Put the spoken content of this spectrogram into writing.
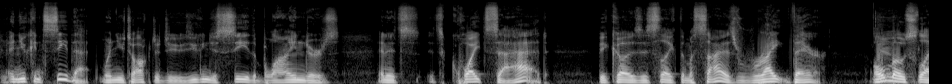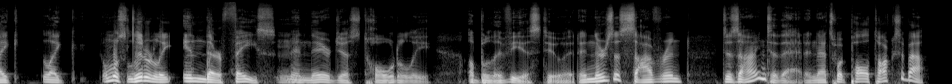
And mm-hmm. you can see that when you talk to Jews. You can just see the blinders. And it's it's quite sad because it's like the Messiah is right there. Almost like like almost literally in their face mm-hmm. and they're just totally oblivious to it. And there's a sovereign design to that, and that's what Paul talks about.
